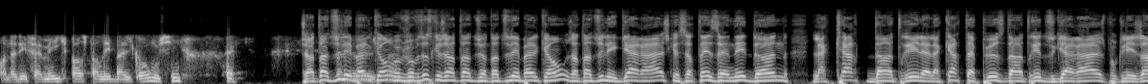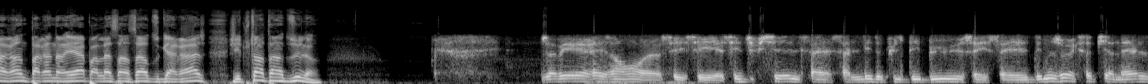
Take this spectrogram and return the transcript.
On a des familles qui passent par les balcons aussi. J'ai entendu les balcons. Je vais vous dire ce que j'ai entendu. J'ai entendu les balcons. J'ai entendu les garages que certains aînés donnent la carte d'entrée, la, carte à puce d'entrée du garage pour que les gens rentrent par en arrière par l'ascenseur du garage. J'ai tout entendu, là. Vous avez raison. Euh, c'est difficile. Ça, ça l'est depuis le début. C'est des mesures exceptionnelles.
